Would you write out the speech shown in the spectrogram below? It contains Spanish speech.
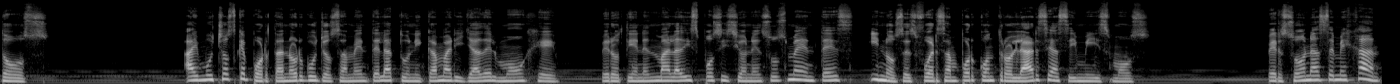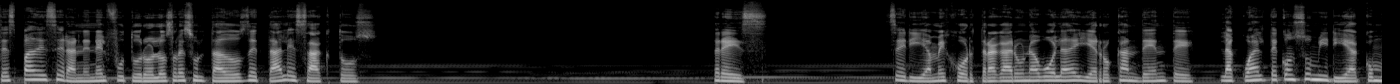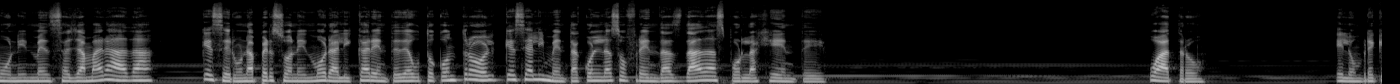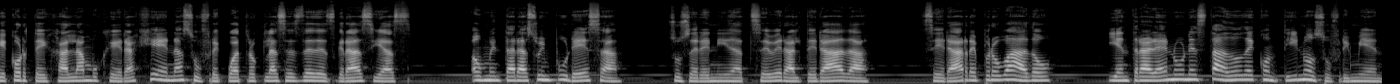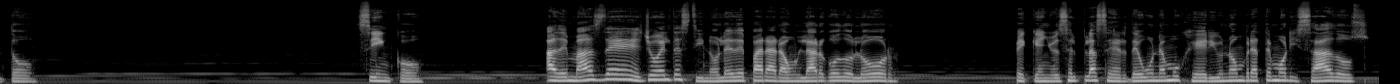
2. Hay muchos que portan orgullosamente la túnica amarilla del monje, pero tienen mala disposición en sus mentes y no se esfuerzan por controlarse a sí mismos. Personas semejantes padecerán en el futuro los resultados de tales actos. 3 sería mejor tragar una bola de hierro candente, la cual te consumiría como una inmensa llamarada, que ser una persona inmoral y carente de autocontrol que se alimenta con las ofrendas dadas por la gente. 4. El hombre que corteja a la mujer ajena sufre cuatro clases de desgracias. Aumentará su impureza, su serenidad se verá alterada, será reprobado y entrará en un estado de continuo sufrimiento. 5. Además de ello, el destino le deparará un largo dolor. Pequeño es el placer de una mujer y un hombre atemorizados.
